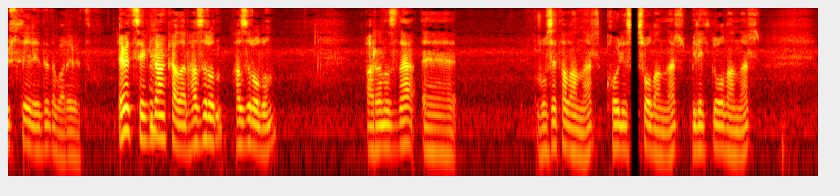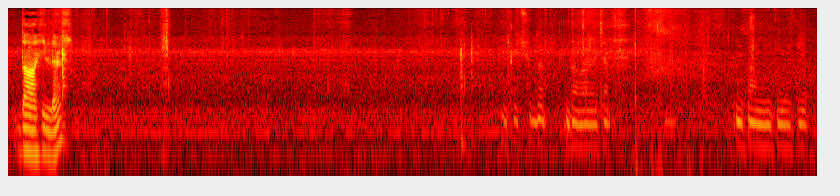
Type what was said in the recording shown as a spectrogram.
100 TL'de de var evet. Evet sevgili Ankalar hazır olun. Hazır olun. Aranızda eee rozet alanlar, kolyesi olanlar, bilekli olanlar dahiller. Bakın şurada da var hocam. 117 yazıyor.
